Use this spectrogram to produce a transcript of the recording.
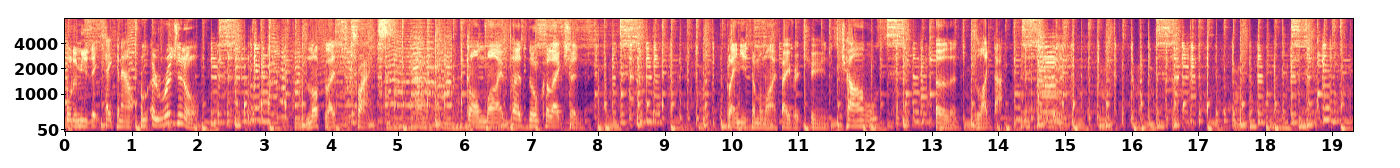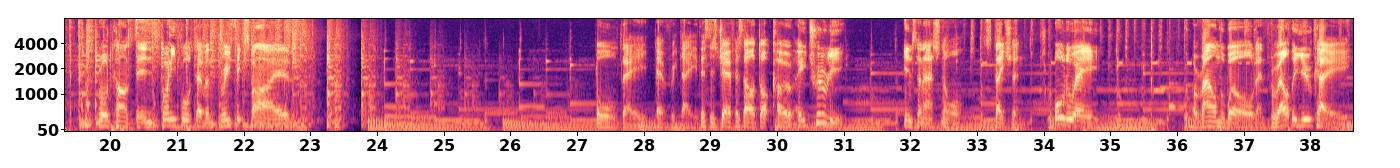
All the music taken out from original Lossless tracks from my personal collection. Playing you some of my favorite tunes. Charles Earland, like that. broadcasting 24 7, 365. This is JFSR.co, a truly international station, all the way around the world and throughout the UK,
